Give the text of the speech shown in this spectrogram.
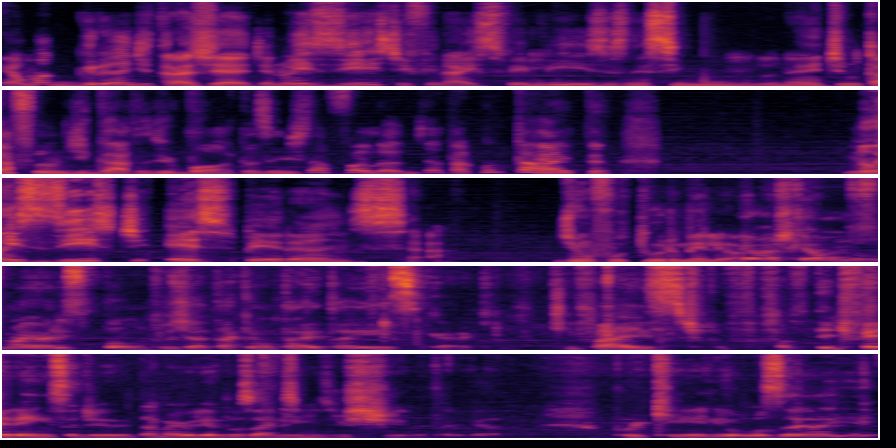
É uma grande tragédia. Não existe finais felizes nesse mundo, né? A gente não tá falando de gato de botas, a gente tá falando de Attack on Titan. Não existe esperança de um futuro melhor. Eu acho que é um dos maiores pontos de Attack on Titan é esse, cara. Que, que faz, tipo, ter diferença de- da maioria dos animes de estilo, tá ligado? Porque ele usa e,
